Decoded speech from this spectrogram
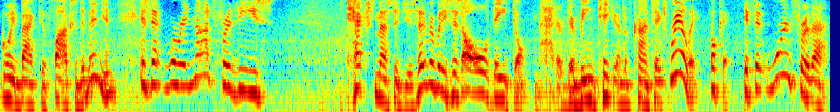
going back to Fox and Dominion, is that were it not for these text messages, everybody says, oh, they don't matter. They're being taken out of context. Really? Okay. If it weren't for that,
